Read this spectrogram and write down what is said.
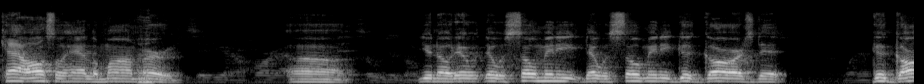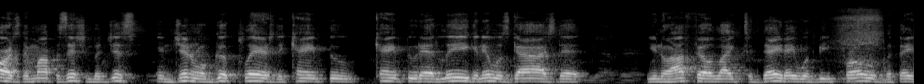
Cal also had Lamond Murray. Uh, you know, there there was so many there was so many good guards that good guards in my position, but just in general, good players that came through came through that league, and it was guys that you know I felt like today they would be pros, but they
